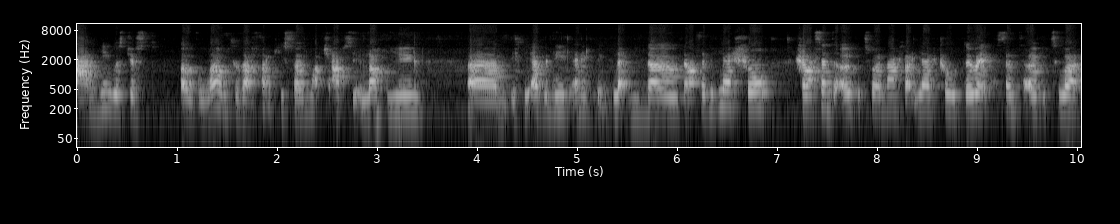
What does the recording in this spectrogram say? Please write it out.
and he was just overwhelmed with that. Thank you so much. Absolutely love you. Um, if you ever need anything, let me know. Then I said, yeah, sure. Shall I send it over to her now? She's like, yeah, sure, do it. Sent it over to her.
